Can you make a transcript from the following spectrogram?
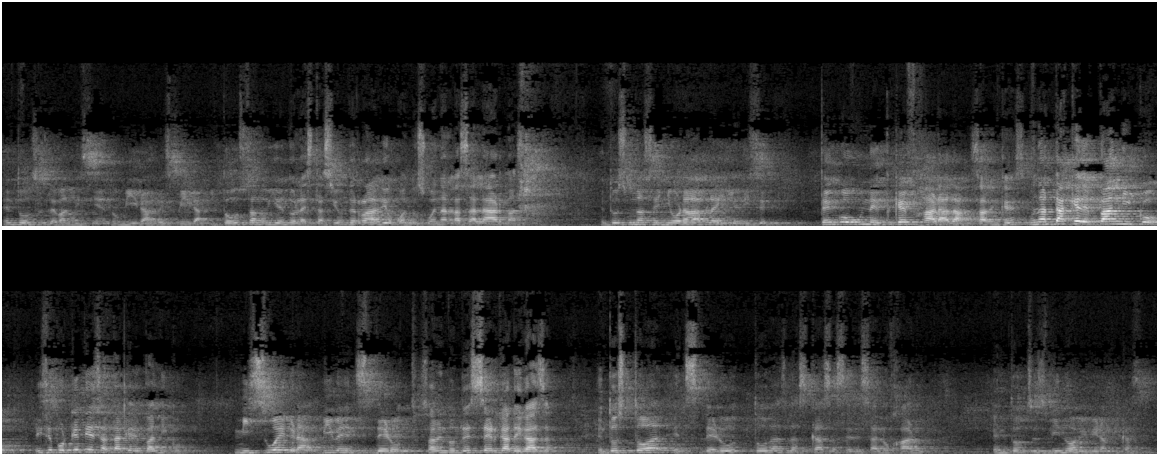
Entonces le van diciendo, mira, respira. Y todos están oyendo la estación de radio cuando suenan las alarmas. Entonces una señora habla y le dice, tengo un etkef harada. ¿Saben qué es? Un ataque de pánico. Le dice, ¿por qué tienes ataque de pánico? Mi suegra vive en Sderot. ¿Saben dónde es? Cerca de Gaza. Entonces toda, en Sderot todas las casas se desalojaron. Entonces vino a vivir a mi casa.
